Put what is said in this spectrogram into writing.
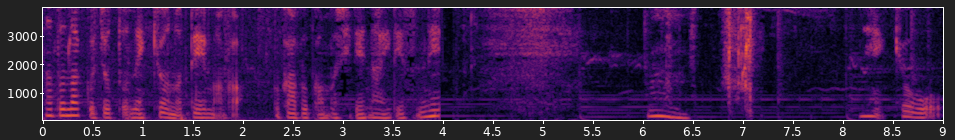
なんとなくちょっとね、今日のテーマが浮かぶかもしれないですね。うん。ね、今日、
